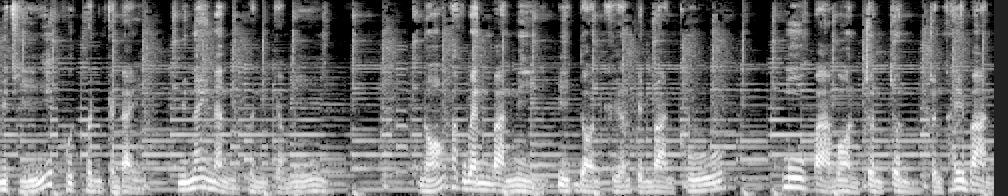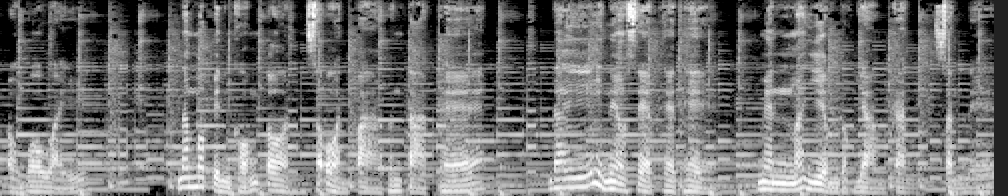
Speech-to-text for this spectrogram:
วิถีพุทธเพิ่นกระไดวินัยนั่นเพิ่นก็มีน้องพักแวนบ้านนี้อีกดอนเขืองเป็นบ้านคู มู่ป่าบอนจนจนจนไทบ้านเอาบ่ไหวนำมาเป็นของตอนสะอ่อนป่าเพิ่นตากแท้ ได้แนวแสบแท้ๆแม่นมาเยี่ยมดอกยามกันสันแล้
